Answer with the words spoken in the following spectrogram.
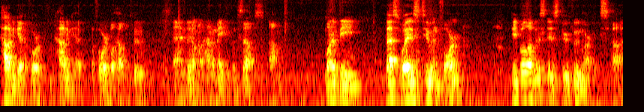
how to get afford how to get affordable, healthy food, and they don't know how to make it themselves. Um, one of the best ways to inform people of this is through food markets. Uh,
